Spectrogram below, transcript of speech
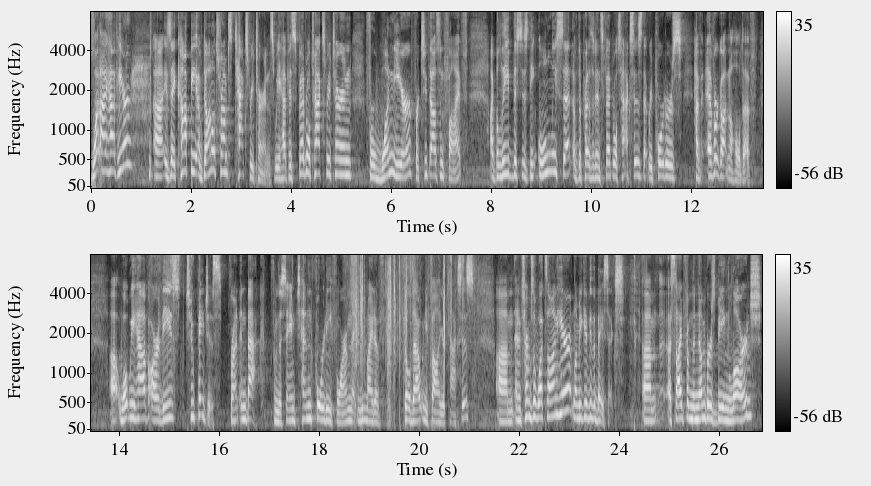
What I have here uh, is a copy of Donald Trump's tax returns. We have his federal tax return for one year for 2005. I believe this is the only set of the president's federal taxes that reporters have ever gotten a hold of. Uh, what we have are these two pages, front and back, from the same 1040 form that you might have filled out when you file your taxes. Um, and in terms of what's on here, let me give you the basics. Um, aside from the numbers being large,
